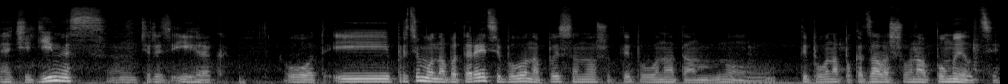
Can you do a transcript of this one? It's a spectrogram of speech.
е, чи Dynes е, через Y. От. І при цьому на батарейці було написано, що типу вона там, ну, типу вона показала, що вона в помилці.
